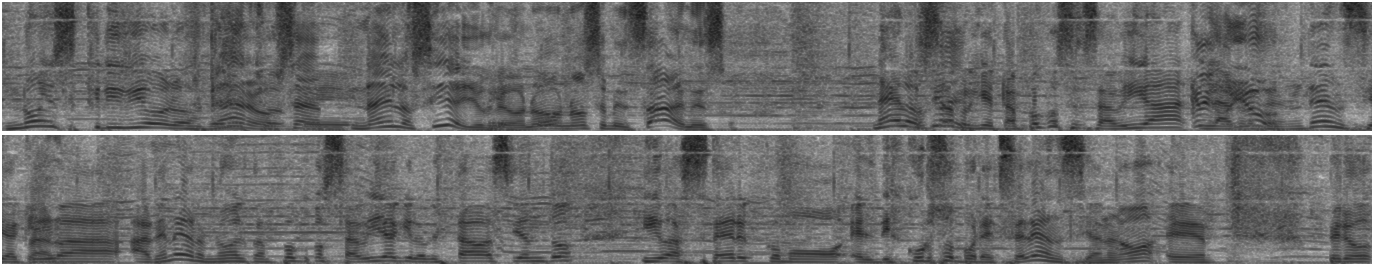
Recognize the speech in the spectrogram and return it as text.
no inscribió los Claro, derechos. o sea, de- nadie lo hacía, yo creo, no, no se pensaba en eso. Nadie lo hacía porque tampoco se sabía la yo? trascendencia que Claro. iba a tener, ¿no? Él tampoco sabía que lo que estaba haciendo iba a ser como el discurso por excelencia, ¿no? Eh, pero,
